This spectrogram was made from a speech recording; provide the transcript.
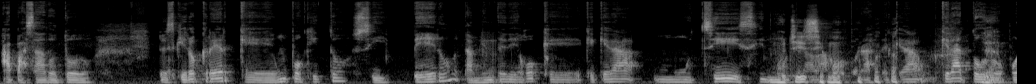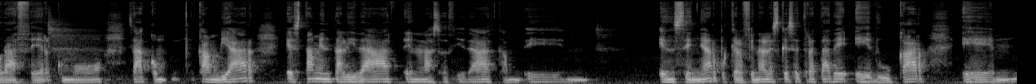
ha pasado todo. Entonces quiero creer que un poquito sí, pero también te digo que, queda muchísimo, muchísimo por hacer, queda, todo por hacer, como cambiar esta mentalidad en la sociedad, eh, enseñar, porque al final es que se trata de educar. Eh,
